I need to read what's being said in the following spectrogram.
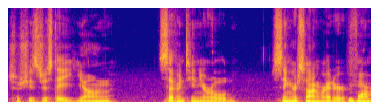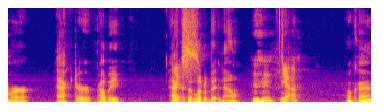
so she's just a young, seventeen-year-old singer songwriter, former actor, probably acts Mm-hmm. Yes. a little bit now. Mhm, Yeah, Okay.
